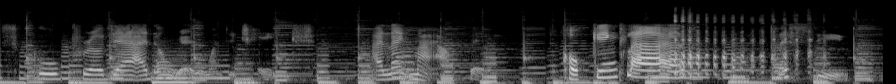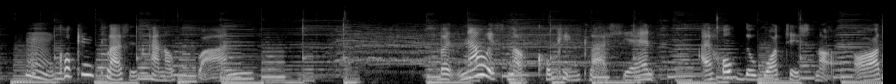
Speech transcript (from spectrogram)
School project, I don't really want to change. I like my outfit. Cooking class. Let's see. Hmm, cooking class is kind of fun. But now it's not cooking class yet. I hope the water is not hot.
